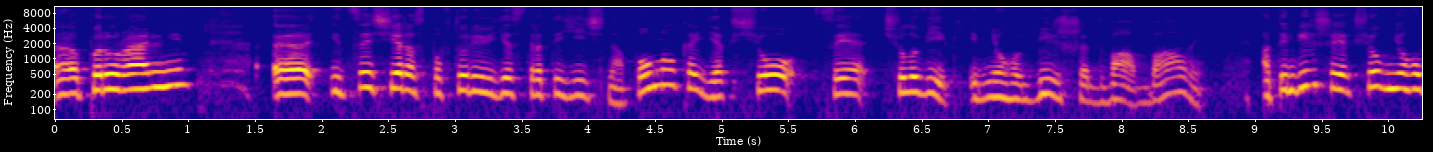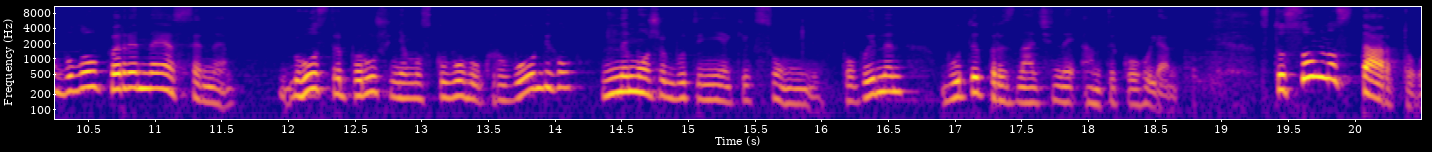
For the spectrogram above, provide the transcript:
е, пероральні. Е, І це ще раз повторюю, є стратегічна помилка. Якщо це чоловік і в нього більше 2 бали, а тим більше, якщо в нього було перенесене гостре порушення мозкового кровообігу, не може бути ніяких сумнівів. Повинен бути призначений антикоагулянт. Стосовно старту,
